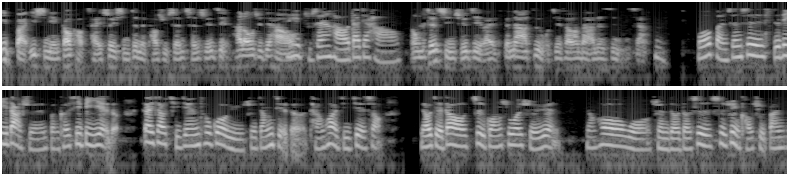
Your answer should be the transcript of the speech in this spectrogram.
一百一十年高考财税行政的考取生陈学姐。Hello，学姐好。哎，主持人好，大家好。那我们先请学姐来跟大家自我介绍，让大家认识你一下。嗯，我本身是私立大学本科系毕业的，在校期间透过与学长姐的谈话及介绍，了解到智光数位学院，然后我选择的是视讯考取班，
